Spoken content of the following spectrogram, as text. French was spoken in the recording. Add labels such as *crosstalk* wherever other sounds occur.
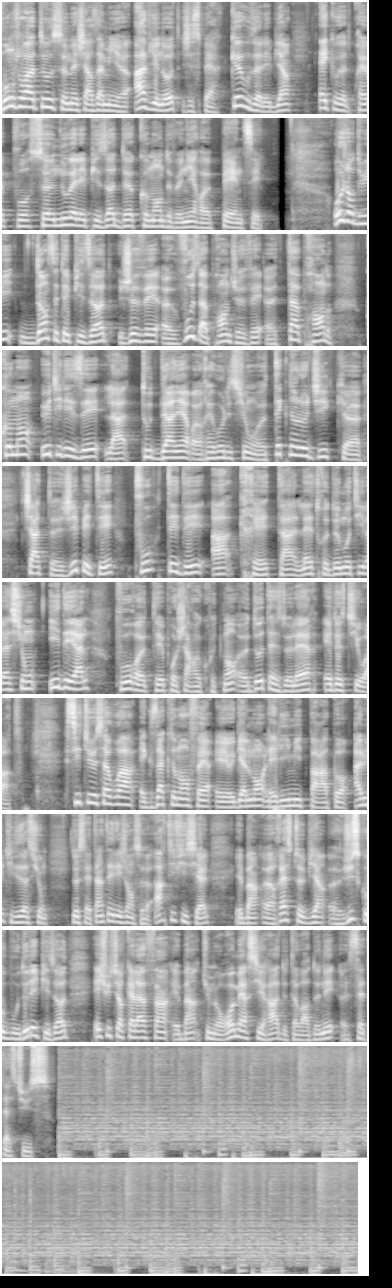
Bonjour à tous mes chers amis avionautes, j'espère que vous allez bien et que vous êtes prêts pour ce nouvel épisode de Comment devenir PNC. Aujourd'hui, dans cet épisode, je vais euh, vous apprendre, je vais euh, t'apprendre comment utiliser la toute dernière révolution euh, technologique chat GPT pour t'aider à créer ta lettre de motivation idéale pour tes prochains recrutements d'hôtesse de l'air et de steward. Si tu veux savoir exactement faire et également les limites par rapport à l'utilisation de cette intelligence artificielle, eh ben euh, reste bien euh, jusqu'au bout de l'épisode et je suis sûr qu'à la fin, eh ben tu me remercieras de t'avoir donné euh, cette astuce.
